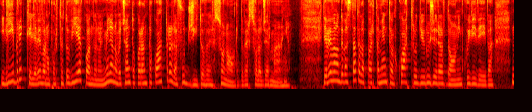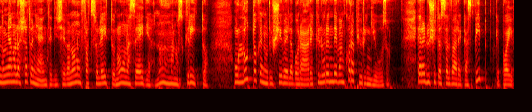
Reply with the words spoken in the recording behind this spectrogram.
I libri che gli avevano portato via quando nel 1944 era fuggito verso nord, verso la Germania. Gli avevano devastato l'appartamento al 4 di Rue Girardon in cui viveva. Non mi hanno lasciato niente, diceva, non un fazzoletto, non una sedia, non un manoscritto. Un lutto che non riusciva a elaborare, che lo rendeva ancora più ringhioso. Era riuscito a salvare Caspip, che poi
